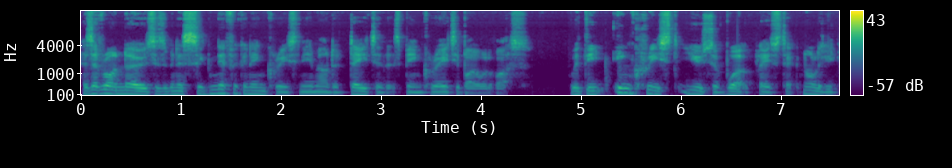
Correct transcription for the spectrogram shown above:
As everyone knows, there's been a significant increase in the amount of data that's being created by all of us. With the increased use of workplace technology,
